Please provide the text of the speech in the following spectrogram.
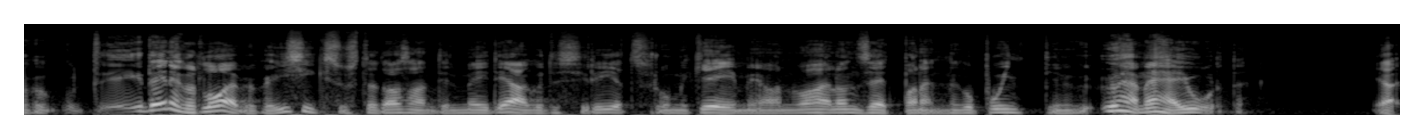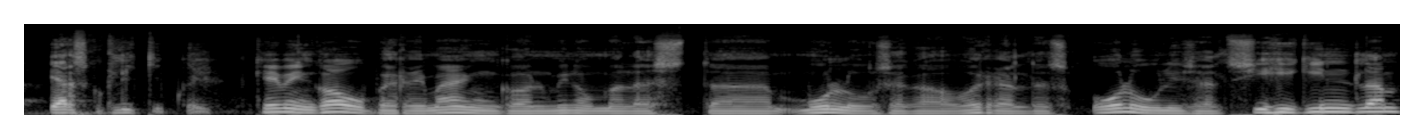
aga teinekord loeb ju ka isiksuste tasandil, me ei tea, kuidas see riietusruumi keemia on, vahel on see, et paned nagu punti nagu ühe mehe juurde ja järsku klikib kõik. Kevin Kauberi mäng on minu meelest äh, mullusega võrreldes oluliselt sihikindlam,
